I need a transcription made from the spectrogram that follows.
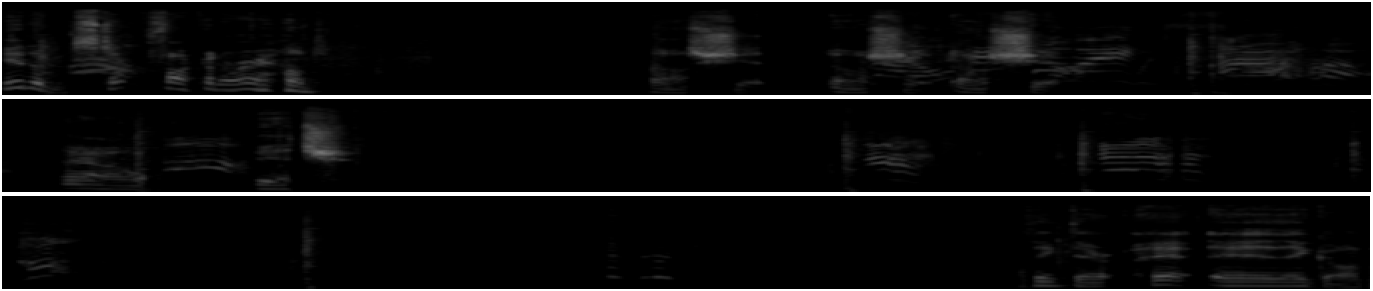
Hit him. Stop fucking around. Oh, shit. Oh, shit. Oh, shit. Ow. Bitch. I think they're... eh, eh, they're gone.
